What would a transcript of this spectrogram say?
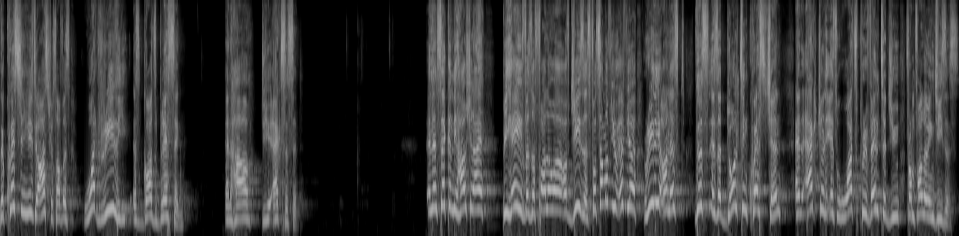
The question you need to ask yourself is what really is God's blessing and how do you access it? And then, secondly, how should I behave as a follower of Jesus? For some of you, if you're really honest, this is a daunting question, and actually, it's what's prevented you from following Jesus.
